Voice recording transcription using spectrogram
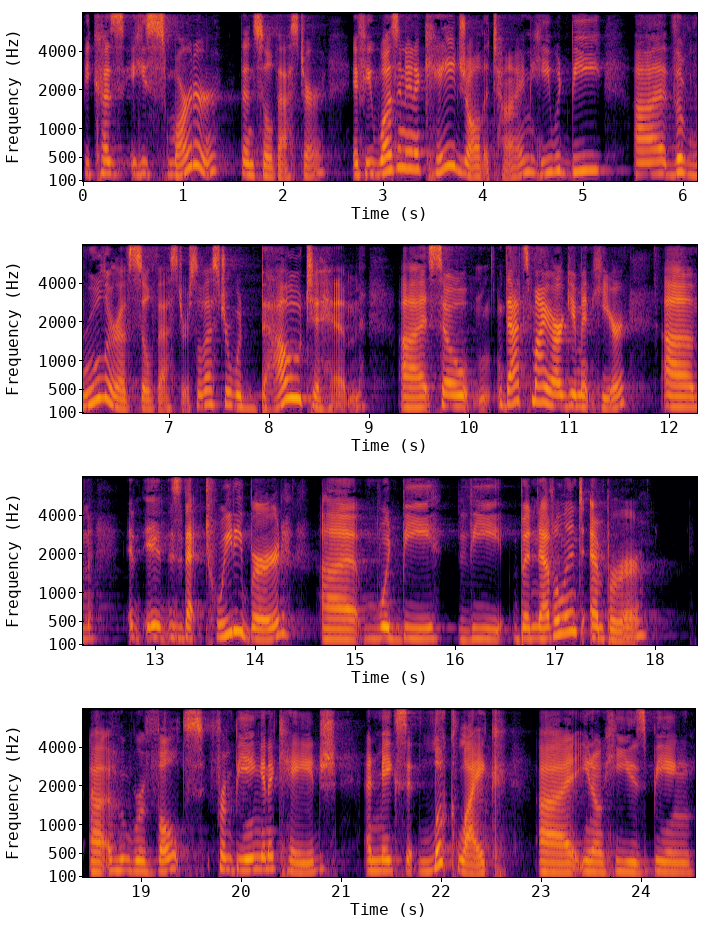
because he's smarter than Sylvester. If he wasn't in a cage all the time, he would be uh, the ruler of Sylvester. Sylvester would bow to him. Uh, so that's my argument here. Um, is that Tweety Bird uh, would be the benevolent emperor uh, who revolts from being in a cage and makes it look like uh, you know he's being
